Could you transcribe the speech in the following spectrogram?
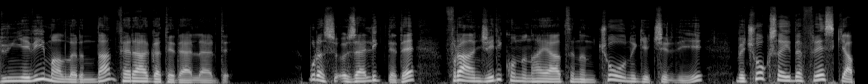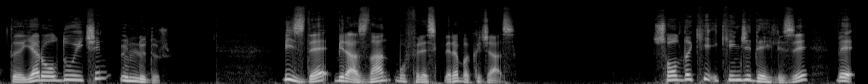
dünyevi mallarından feragat ederlerdi. Burası özellikle de Fra Angelico'nun hayatının çoğunu geçirdiği ve çok sayıda fresk yaptığı yer olduğu için ünlüdür. Biz de birazdan bu fresklere bakacağız. Soldaki ikinci dehlizi ve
